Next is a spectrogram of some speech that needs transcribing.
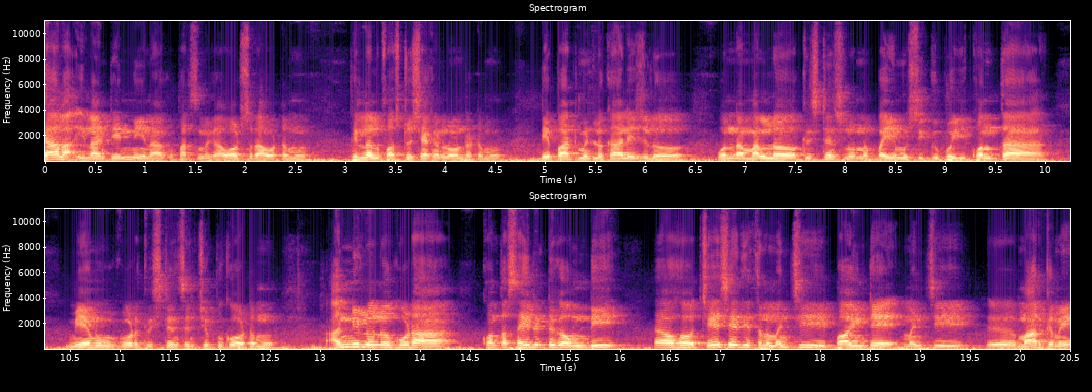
చాలా ఇలాంటివన్నీ నాకు పర్సనల్గా అవార్డ్స్ రావటము పిల్లలు ఫస్ట్ సెకండ్లో ఉండటము డిపార్ట్మెంట్లో కాలేజీలో ఉన్న మనలో క్రిస్టియన్స్లో ఉన్న భయము సిగ్గుపోయి కొంత మేము కూడా క్రిస్టియన్స్ అని చెప్పుకోవటము అన్నిలలో కూడా కొంత సైలెంట్గా ఉండి ఓహో చేసేది ఇతను మంచి పాయింటే మంచి మార్గమే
